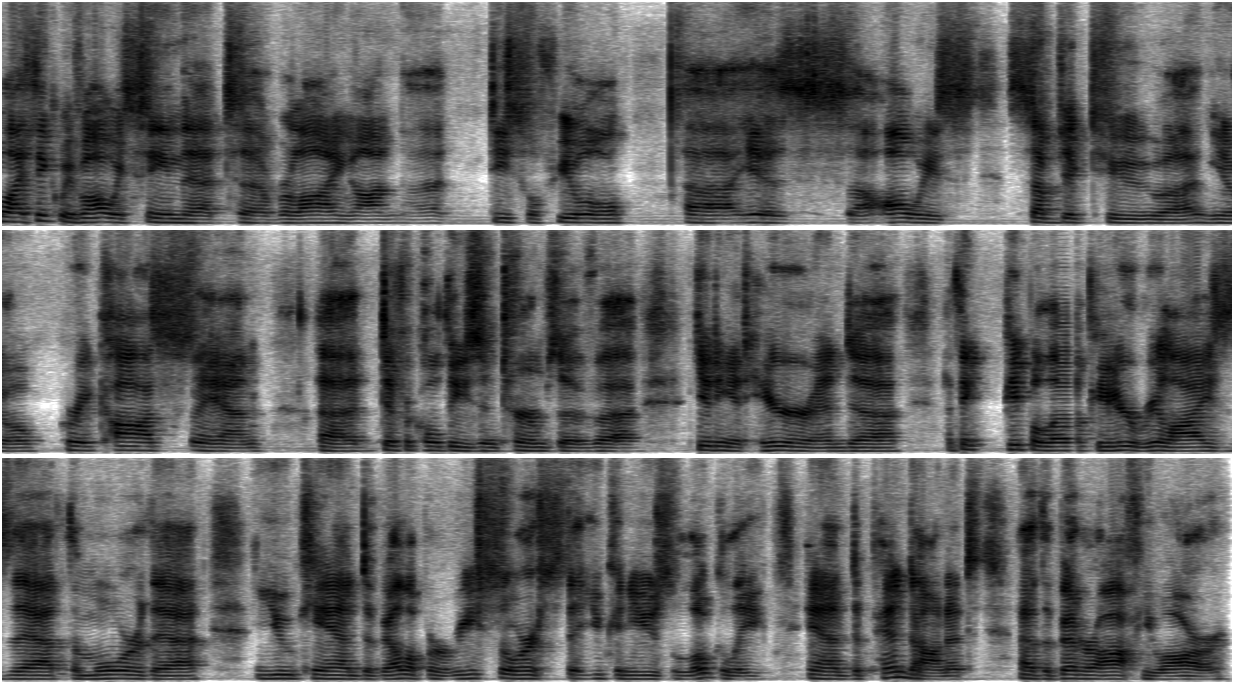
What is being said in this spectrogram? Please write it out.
Well, I think we've always seen that uh, relying on uh, diesel fuel uh, is uh, always subject to uh, you know great costs and uh, difficulties in terms of uh, getting it here. And uh, I think people up here realize that the more that you can develop a resource that you can use locally and depend on it, uh, the better off you are.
